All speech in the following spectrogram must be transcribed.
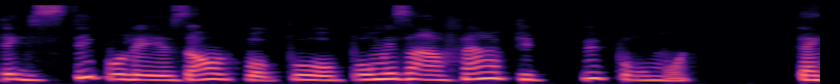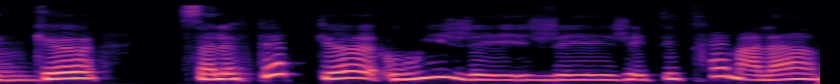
d'exister pour les autres, pour, pour, mes enfants, puis plus pour moi. Fait mm. que ça le fait que, oui, j'ai été très malade.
